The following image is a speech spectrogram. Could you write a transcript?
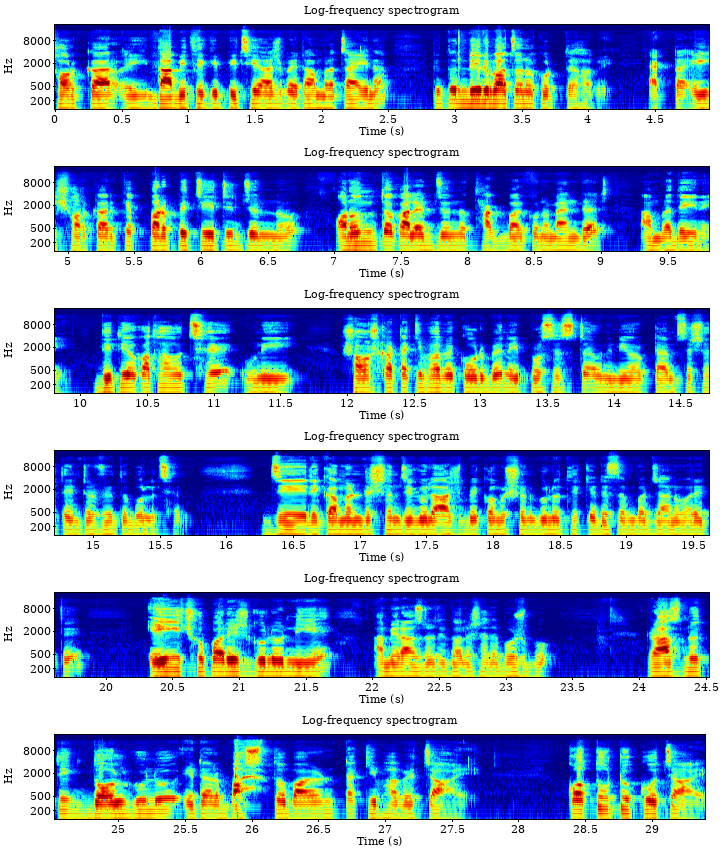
সরকার এই দাবি থেকে পিছিয়ে আসবে এটা আমরা চাই না। কিন্তু নির্বাচনও করতে হবে। একটা এই সরকারকে পারপেচুইটির জন্য, অনন্তকালের জন্য থাকবার কোনো ম্যান্ডেট আমরা দেই নেই। দ্বিতীয় কথা হচ্ছে, উনি সংস্কারটা কীভাবে করবেন, এই প্রসেসটা উনি নিউ ইয়র্ক টাইমসের সাথে ইন্টারভিউতে বলেছেন যে রিকমেন্ডেশন যেগুলো আসবে কমিশনগুলো থেকে ডিসেম্বর জানুয়ারিতে এই সুপারিশগুলো নিয়ে আমি রাজনৈতিক দলের সাথে বসবো। রাজনৈতিক দলগুলো এটার বাস্তবায়নটা কীভাবে চায়, কতটুকু চায়?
